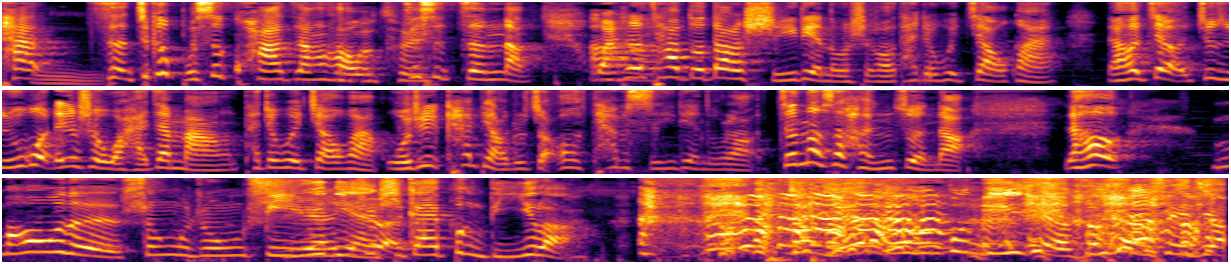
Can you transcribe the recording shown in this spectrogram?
它这这个不是夸张哈，这是真的。晚上差不多到十一点的时候，它就会叫唤，然后叫就是如果那个时候我还在忙，它就会叫唤，我就看表就知道哦，它十一点多了，真的是很准的。然后猫的生物钟十一点是该蹦迪了。就别的蹦迪去，不想睡觉。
